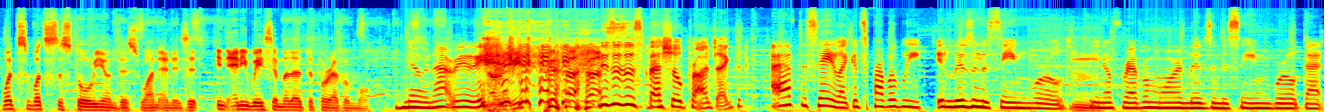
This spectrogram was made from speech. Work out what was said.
What's what's the story on this one, and is it in any way similar to Forevermore? no not really Not really. this is a special project. I have to say, like, it's probably, it lives in the same world. You know, Forevermore lives in the same world that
